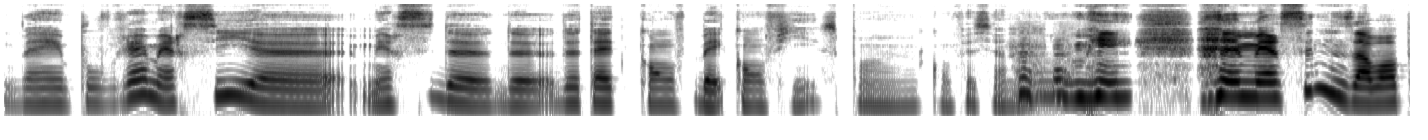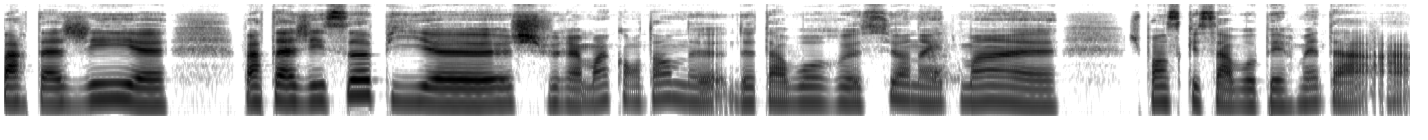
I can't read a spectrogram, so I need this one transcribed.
Ben, pour vrai, merci. Euh, merci de, de, de t'être conf ben, confié. C'est pas un confessionnal, mais merci de nous avoir partagé, euh, partagé ça. Puis euh, je suis vraiment contente de, de t'avoir reçu. Honnêtement, je pense que ça va permettre à,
